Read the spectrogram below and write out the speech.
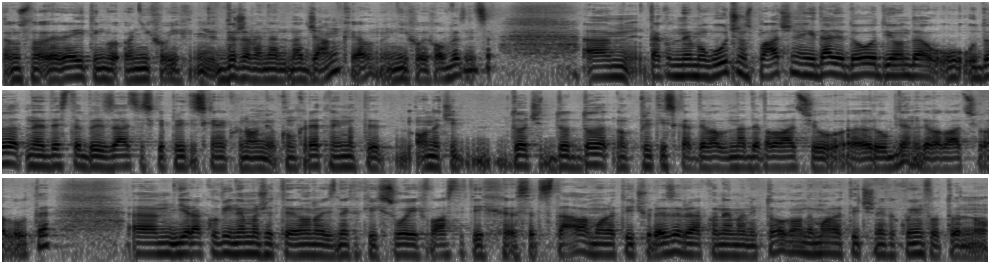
odnosno rating njihovih države na, na junk, jel, njihovih obveznica. Um, tako nemogućnost plaćanja i dalje dovodi onda u, u dodatne destabilizacijske pritiske na ekonomiju. Konkretno imate, onda će doći do dodatnog pritiska na devalvaciju rublja, na devalvaciju valute. Jer ako vi ne možete ono iz nekakvih svojih vlastitih sredstava, morate ići u rezerve, ako nema ni toga, onda morate ići nekako inflatornu,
